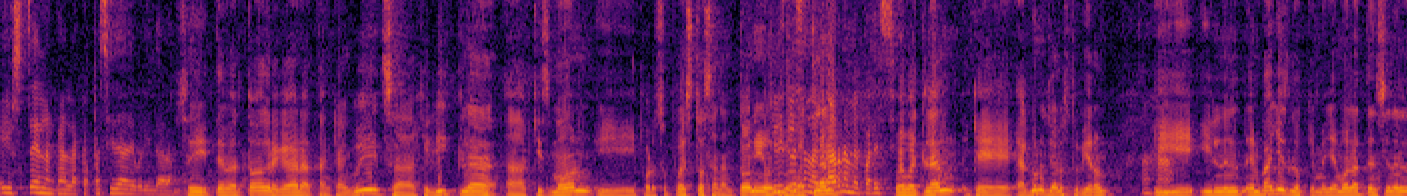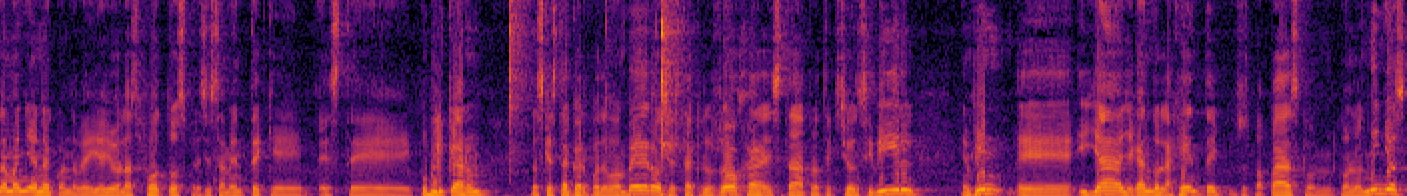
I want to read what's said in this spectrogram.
ellos tengan la capacidad de brindar amor. Sí, te faltó agregar a Tancanguitz, a Gilitla, a Quismón y por supuesto San Antonio. Gilitla es en la tarde, me parece. Huehuetlán, que algunos ya los tuvieron. Y, y, en Valles lo que me llamó la atención en la mañana cuando veía yo las fotos precisamente que este publicaron, pues que está Cuerpo de Bomberos, está Cruz Roja, está Protección Civil, en fin, eh, y ya llegando la gente, sus papás con, con, los niños,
